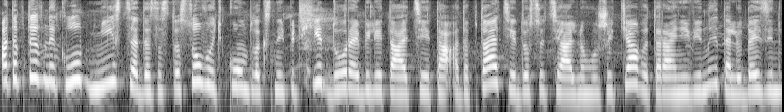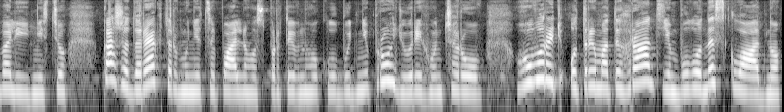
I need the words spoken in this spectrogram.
Адаптивний клуб місце, де застосовують комплексний підхід до реабілітації та адаптації до соціального життя ветеранів війни та людей з інвалідністю, каже директор муніципального спортивного клубу Дніпро Юрій Гончаров. Говорить, отримати грант їм було нескладно,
